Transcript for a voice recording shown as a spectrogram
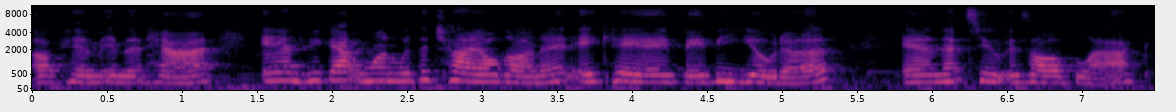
of him in that hat. And we got one with a child on it, AKA Baby Yoda. And that suit is all black.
